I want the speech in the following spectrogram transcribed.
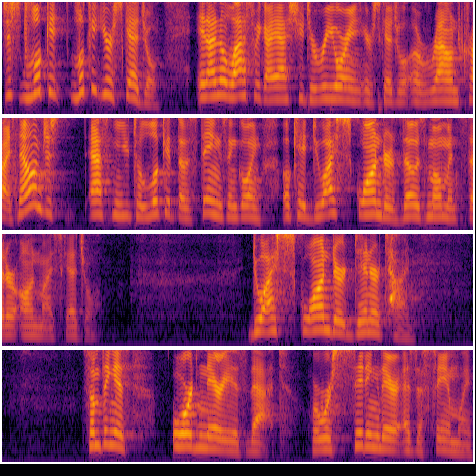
Just look at, look at your schedule. And I know last week I asked you to reorient your schedule around Christ. Now I'm just asking you to look at those things and going, okay, do I squander those moments that are on my schedule? Do I squander dinner time? Something as ordinary as that, where we're sitting there as a family,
